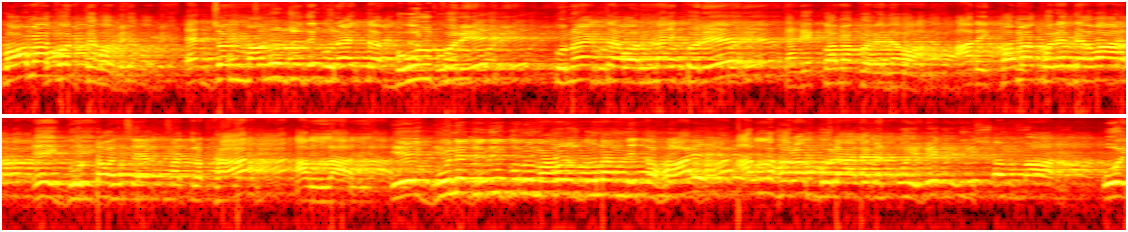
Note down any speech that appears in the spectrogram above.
ক্ষমা করতে হবে। একজন মানুষ যদি কোনো একটা ভুল করে, কোনো একটা অন্যায় করে, তাকে ক্ষমা করে দেওয়া। আর এই ক্ষমা করে দেওয়ার এই গুণটা হচ্ছে একমাত্র খার আল্লাহ। এই গুণে যদি কোনো মানুষ গুণান্বিত হয়, আল্লাহ রাব্বুল আলামিন ওই ওই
